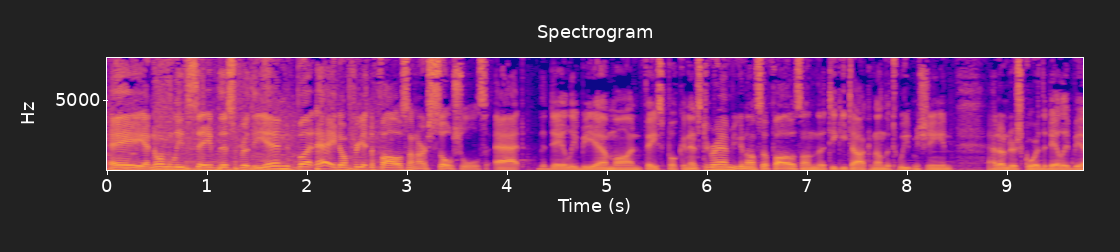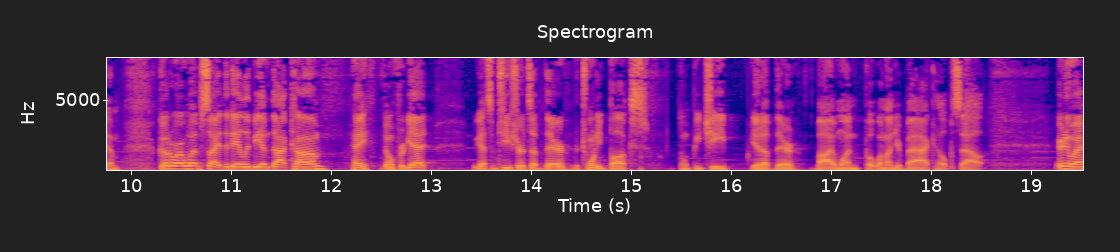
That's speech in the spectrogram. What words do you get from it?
Hey, I normally save this for the end, but hey, don't forget to follow us on our socials at the Daily BM on Facebook and Instagram. You can also follow us on the Tiki Talk and on the tweet machine at underscore the Daily BM. Go to our website, thedailybm.com. Hey, don't forget, we got some t-shirts up there. They're 20 bucks. Don't be cheap. Get up there, buy one, put one on your back, helps out. Anyway,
